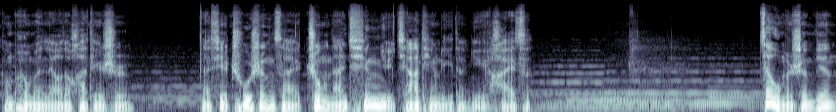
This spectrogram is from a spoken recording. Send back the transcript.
跟朋友们聊的话题是：那些出生在重男轻女家庭里的女孩子，在我们身边。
